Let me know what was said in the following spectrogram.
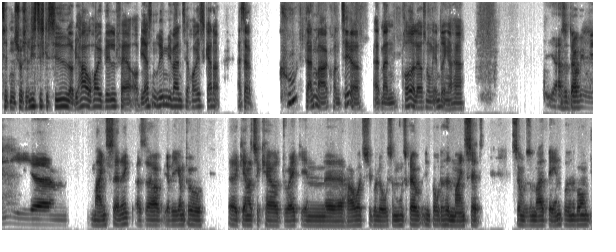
til den socialistiske side, og vi har jo høj velfærd, og vi er sådan rimelig vant til høje skatter. Altså, kunne Danmark håndtere, at man prøvede at lave sådan nogle ændringer her? Ja, altså der er vi jo inde i øh, mindset, ikke? Altså, jeg ved ikke, om du øh, kender til Carol Dweck, en øh, Harvard-psykolog, som hun skrev en bog, der hed Mindset, som var så meget banebrydende, hvor hun,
